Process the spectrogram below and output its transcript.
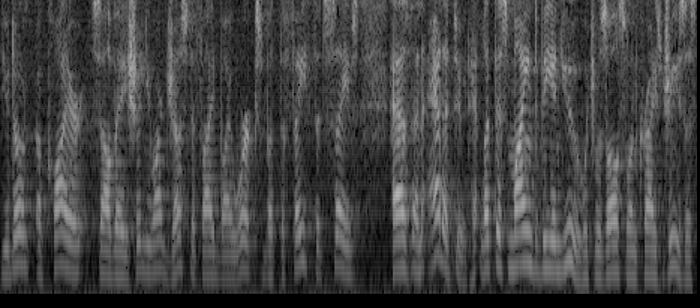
you don't acquire salvation. You aren't justified by works, but the faith that saves has an attitude. Let this mind be in you, which was also in Christ Jesus.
